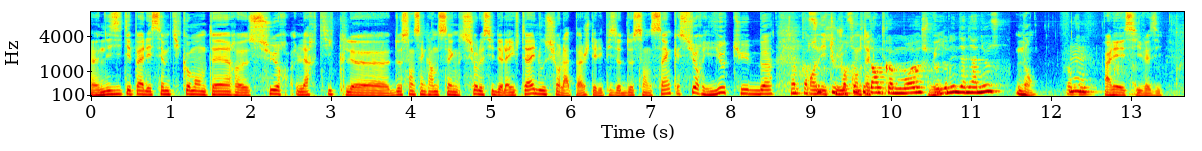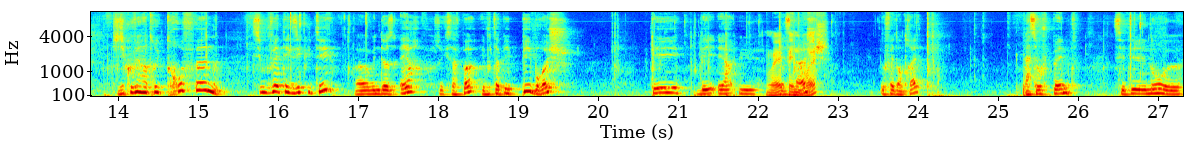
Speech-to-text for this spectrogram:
Euh, N'hésitez pas à laisser un petit commentaire euh, sur l'article euh, 255 sur le site de Lifetile ou sur la page de l'épisode 205 sur YouTube. Tiens, On ceux est qui, toujours pour ceux qui comme moi, je peux Oui. donner une dernière news? Non. Ok. Allez, si, vas-y. J'ai découvert un truc trop fun. Si vous faites exécuter euh, Windows R, pour ceux qui savent pas, et vous tapez pbrush, P-B-R-U, Ouais, Paintbrush. vous faites entrer. Bah, ça ouvre Paint. C'était le nom, euh,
